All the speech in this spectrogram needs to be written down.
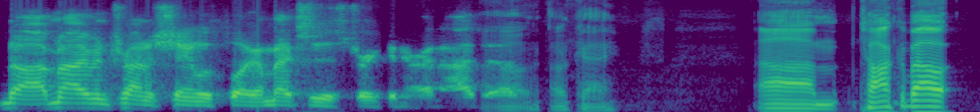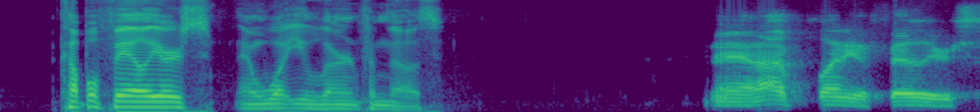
No, I'm not even trying to shameless plug. I'm actually just drinking it right now. Oh, okay. Um, talk about a couple failures and what you learned from those. Man, I have plenty of failures.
